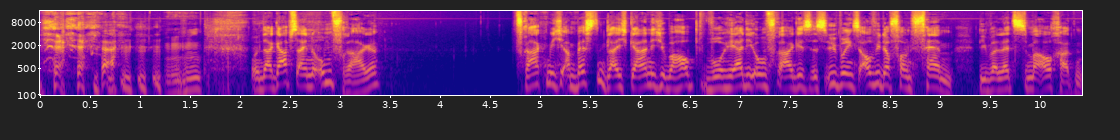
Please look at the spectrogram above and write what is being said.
Und da gab es eine Umfrage. Frag mich am besten gleich gar nicht überhaupt, woher die Umfrage ist. Ist übrigens auch wieder von FAM, die wir letztes Mal auch hatten.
